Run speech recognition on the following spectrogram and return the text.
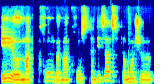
et euh, Macron, bah, Macron, c'est un désastre. Enfin, moi, euh,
